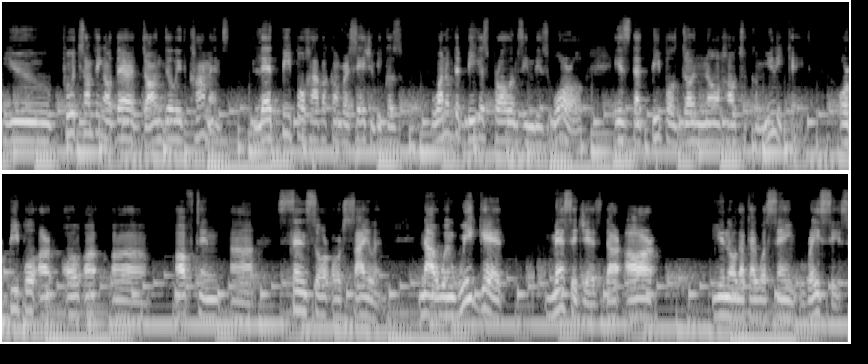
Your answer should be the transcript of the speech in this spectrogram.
you put something out there don't delete comments let people have a conversation because one of the biggest problems in this world is that people don't know how to communicate or people are uh, often uh, censor or silent. Now, when we get messages that are, you know, like I was saying, racist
